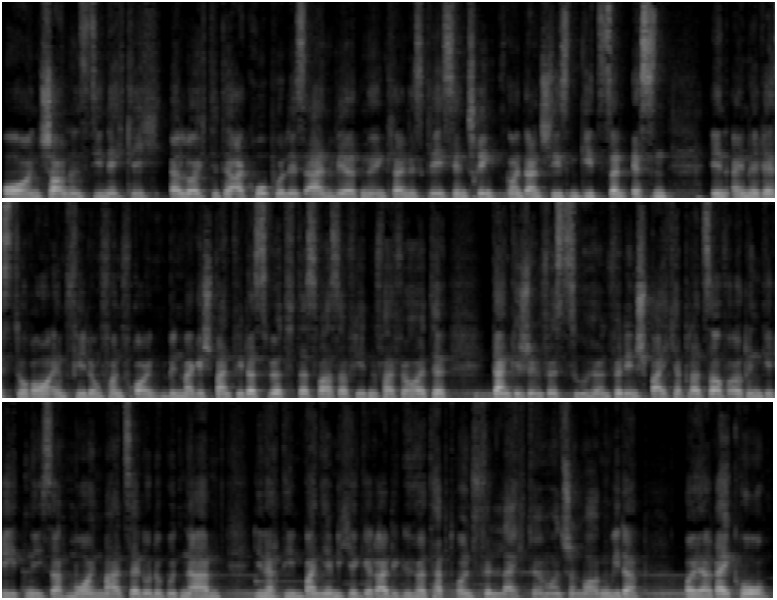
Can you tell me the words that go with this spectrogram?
und schauen uns die nächtlich erleuchtete Akropolis an, werden ein kleines Gläschen trinken und anschließend geht's dann essen in eine Restaurantempfehlung von Freunden. Bin mal gespannt, wie das wird. Das war's auf jeden Fall für heute. Dankeschön fürs Zuhören, für den Speicherplatz auf euren Geräten. Ich sag Moin, Mahlzeit oder guten Abend, je nachdem, wann ihr mich hier gerade gehört habt. Und vielleicht hören wir uns schon morgen wieder. Euer Reiko.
